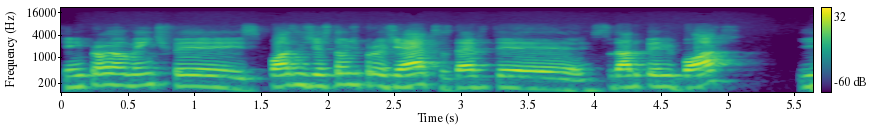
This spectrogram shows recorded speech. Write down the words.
quem provavelmente fez pós em gestão de projetos deve ter estudado PMBOK e,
